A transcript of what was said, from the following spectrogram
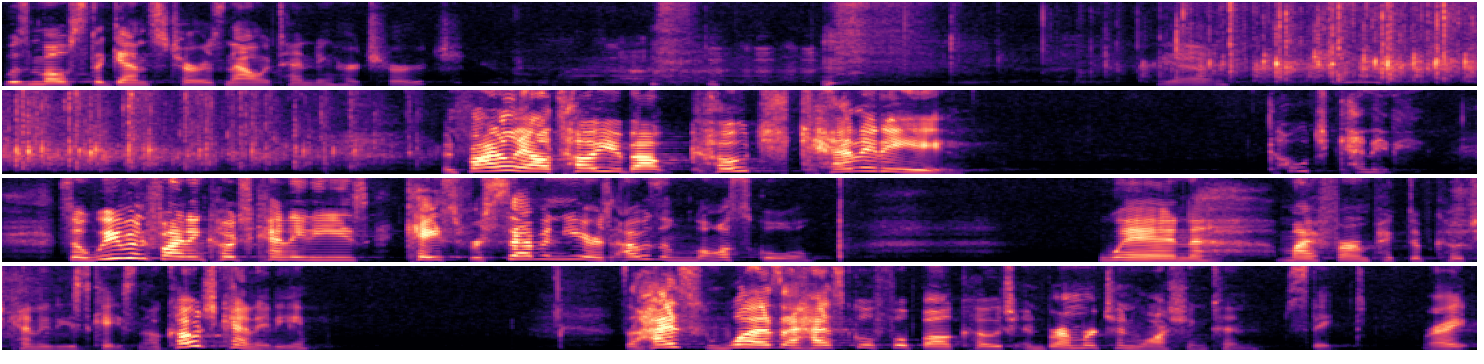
was most against her is now attending her church. yeah. And finally, I'll tell you about Coach Kennedy. Coach Kennedy. So we've been fighting Coach Kennedy's case for seven years. I was in law school when my firm picked up Coach Kennedy's case. Now, Coach Kennedy a high, was a high school football coach in Bremerton, Washington State, right?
